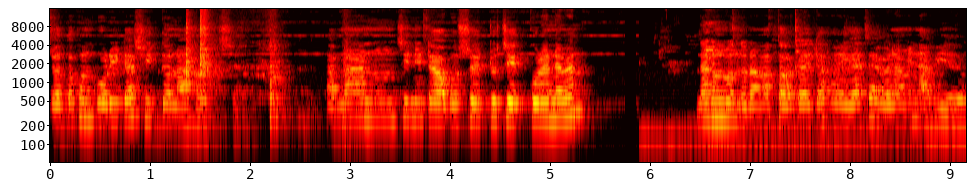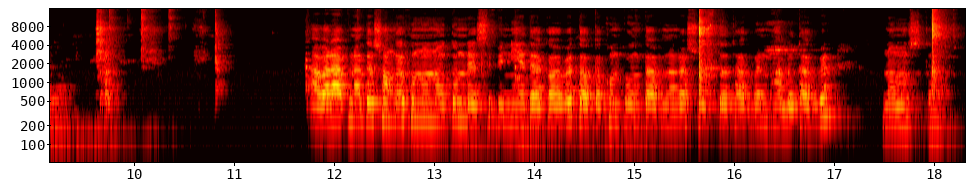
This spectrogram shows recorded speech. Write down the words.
যতক্ষণ বড়িটা সিদ্ধ না হচ্ছে। আপনারা নুন, চিনিটা অবশ্যই একটু চেক করে নেবেন। দেখুন বন্ধুরা, আমার তরকারিটা হয়ে গেছে, এবার আমি নামিয়ে দেবো। আবার আপনাদের সঙ্গে কোনো নতুন রেসিপি নিয়ে দেখা হবে। ততক্ষণ পর্যন্ত আপনারা সুস্থ থাকবেন, ভালো থাকবেন। নমস্কার।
